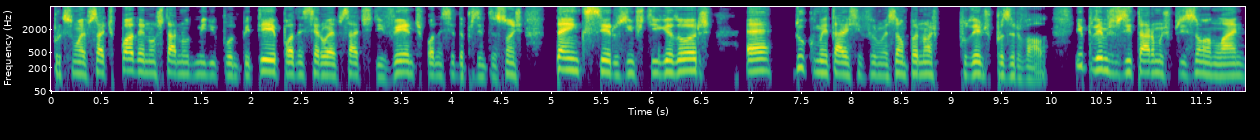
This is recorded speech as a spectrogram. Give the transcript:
porque são websites podem não estar no domínio.pt, podem ser websites de eventos, podem ser de apresentações, têm que ser os investigadores a documentar esta informação para nós podermos preservá-la. E podemos visitar uma exposição online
